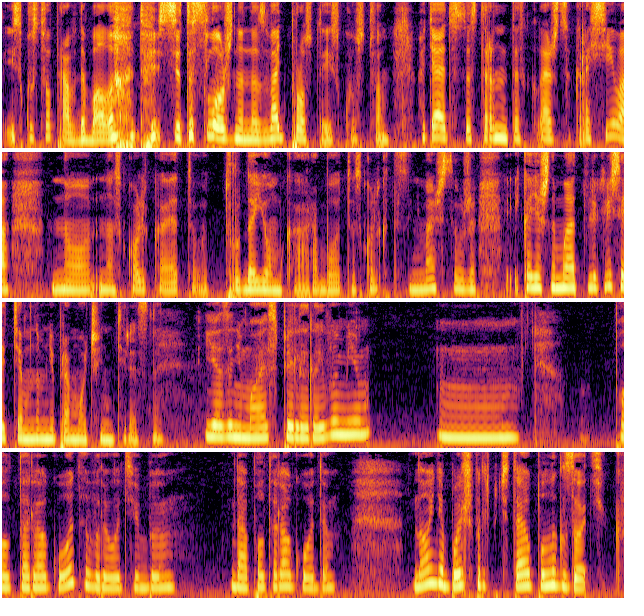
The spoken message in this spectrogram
искусство правда мало. То есть это сложно назвать просто искусством. Хотя это со стороны так кажется красиво, но насколько это вот трудоемкая работа, сколько ты занимаешься уже. И, конечно, мы отвлеклись от темы, но мне прям очень интересно. Я занимаюсь перерывами полтора года вроде бы. Да, полтора года. Но я больше предпочитаю полэкзотик,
